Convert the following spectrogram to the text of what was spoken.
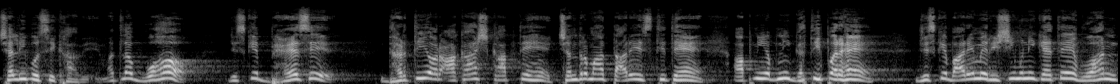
छली वो सिखावे। मतलब वह जिसके भय से धरती और आकाश कांपते हैं, चंद्रमा तारे स्थित हैं अपनी अपनी गति पर हैं जिसके बारे में ऋषि मुनि कहते हैं वह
